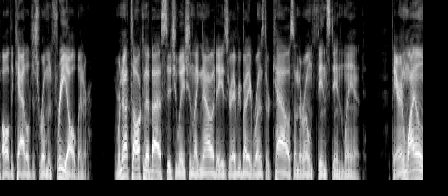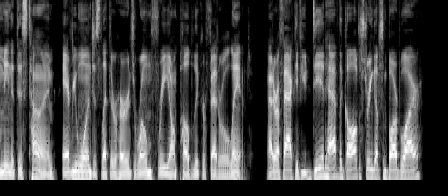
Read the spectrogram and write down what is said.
all the cattle just roaming free all winter. We're not talking about a situation like nowadays where everybody runs their cows on their own fenced in land. There in Wyoming at this time, everyone just let their herds roam free on public or federal land. Matter of fact, if you did have the gall to string up some barbed wire,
